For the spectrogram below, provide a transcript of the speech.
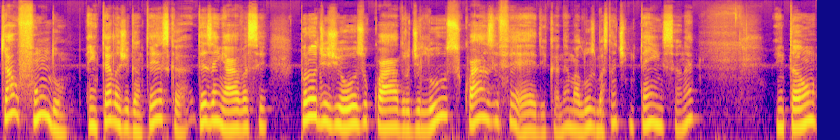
que ao fundo, em tela gigantesca, desenhava-se prodigioso quadro de luz quase feérica, né? uma luz bastante intensa. Né? Então,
